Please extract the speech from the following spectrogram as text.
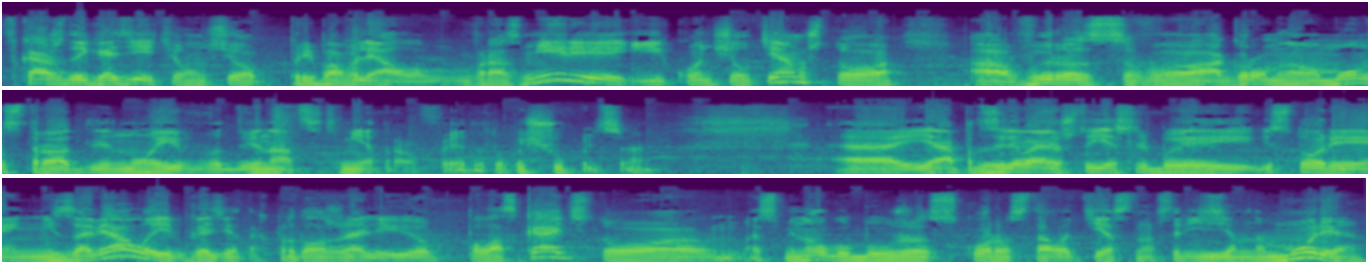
В каждой газете он все прибавлял в размере и кончил тем, что а, вырос в огромного монстра длиной в 12 метров. Это только щупальца. Э, я подозреваю, что если бы история не завяла и в газетах продолжали ее полоскать, то осьминогу бы уже скоро стало тесно в Средиземном море,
